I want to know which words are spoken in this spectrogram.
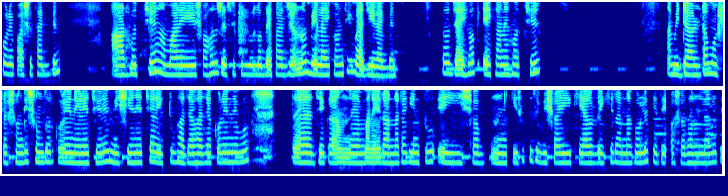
করে পাশে থাকবেন। আর হচ্ছে আমার এই সহজ রেসিপিগুলো দেখার জন্য বেল আইকনটি বাজিয়ে রাখবেন। তো যাই হোক, এখানে হচ্ছে আমি ডালটা মশলার সঙ্গে সুন্দর করে নেড়ে চেড়ে মিশিয়ে নিচ্ছি আর একটু ভাজা ভাজা করে নেব। যে মানে রান্নাটা কিন্তু এই সব কিছু কিছু বিষয় খেয়াল রেখে রান্না করলে খেতে অসাধারণ লাগে। তো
